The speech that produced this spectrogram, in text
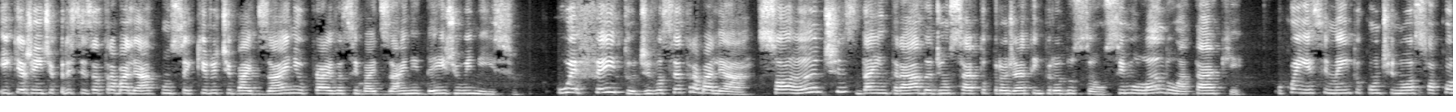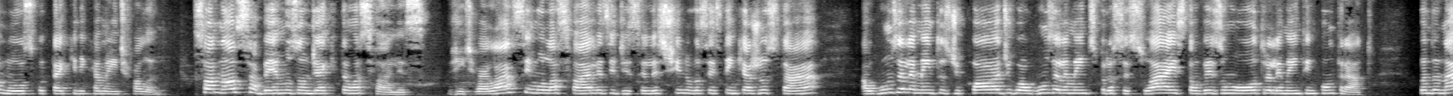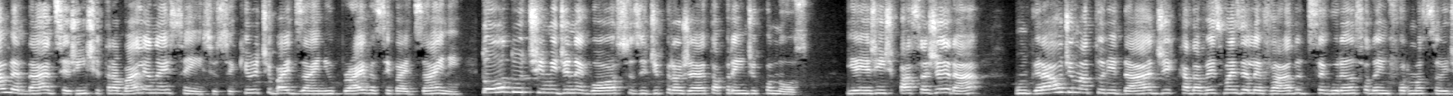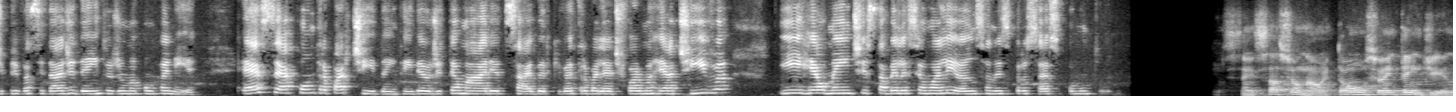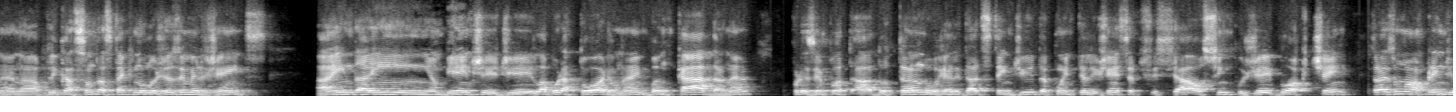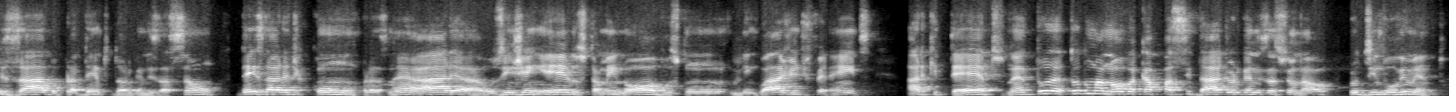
E que a gente precisa trabalhar com security by design e o privacy by design desde o início o efeito de você trabalhar só antes da entrada de um certo projeto em produção, simulando um ataque, o conhecimento continua só conosco, tecnicamente falando. Só nós sabemos onde é que estão as falhas. A gente vai lá, simula as falhas e diz, Celestino, vocês têm que ajustar alguns elementos de código, alguns elementos processuais, talvez um ou outro elemento em contrato. Quando, na verdade, se a gente trabalha na essência o Security by Design e o Privacy by Design, todo o time de negócios e de projeto aprende conosco. E aí a gente passa a gerar um grau de maturidade cada vez mais elevado de segurança da informação e de privacidade dentro de uma companhia. Essa é a contrapartida, entendeu? De ter uma área de cyber que vai trabalhar de forma reativa e realmente estabelecer uma aliança nesse processo como um todo. Sensacional. Então, se eu entendi, né, na aplicação das tecnologias emergentes, ainda em ambiente de laboratório, né, em bancada, né, por exemplo, adotando realidade estendida com inteligência artificial, 5G e blockchain, traz um aprendizado para dentro da organização, desde a área de compras, né, a área, os engenheiros também novos, com linguagens diferentes, arquitetos, né? toda, toda uma nova capacidade organizacional para o desenvolvimento.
